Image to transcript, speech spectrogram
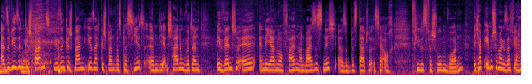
also wir sind gespannt, wir sind gespannt, ihr seid gespannt, was passiert. Ähm, die Entscheidung wird dann eventuell Ende Januar fallen, man weiß es nicht. Also bis dato ist ja auch vieles verschoben worden. Ich habe eben schon mal gesagt, wir haben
